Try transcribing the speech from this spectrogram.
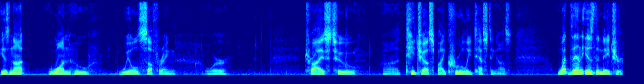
is not one who wills suffering or tries to uh, teach us by cruelly testing us, what then is the nature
